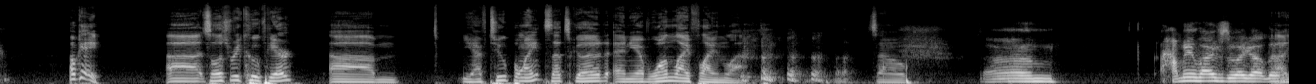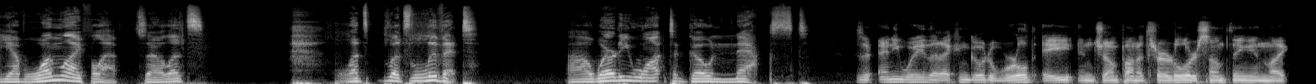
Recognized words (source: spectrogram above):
okay. Uh, so let's recoup here. Um, you have two points. That's good, and you have one lifeline left. So Um, how many lives do I got uh, left? you have one life left. So let's let's let's live it. Uh, where do you want to go next? Is there any way that I can go to World Eight and jump on a turtle or something and like?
